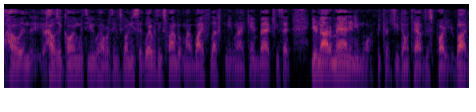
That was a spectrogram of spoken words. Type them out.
how in, how's it going with you? How are things going?" He said, "Well, everything's fine, but my wife left me when I came back. She said, "You're not a man anymore because you don't have this part of your body."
